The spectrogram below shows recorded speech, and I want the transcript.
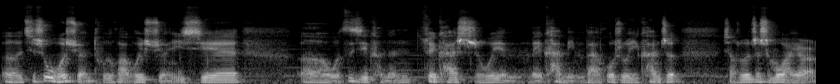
呃，其实我选图的话，我会选一些。呃，我自己可能最开始我也没看明白，或者说一看这，想说这什么玩意儿，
